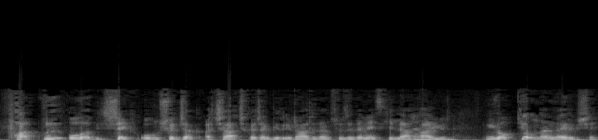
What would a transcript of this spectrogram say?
farklı olabilecek, oluşacak, açığa çıkacak bir iradeden söz edemeyiz ki la tayyün. Yok ki ondan gayrı bir şey.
